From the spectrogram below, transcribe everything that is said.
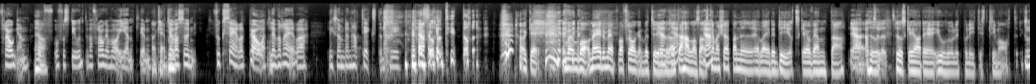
frågan Ja. och, och förstod inte vad frågan var egentligen. Men- jag var så fokuserad på att leverera liksom, den här texten till läsare och tittare. Okej, men bra. Men är du med på vad frågan betyder Ja, ja. Att det handlar om så här, Ja. ska man köpa nu eller är det dyrt? Ska jag vänta? Ja, Eh, hur, absolut. hur ska jag göra det i oroligt politiskt klimat? Liksom?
